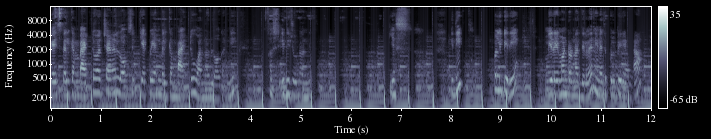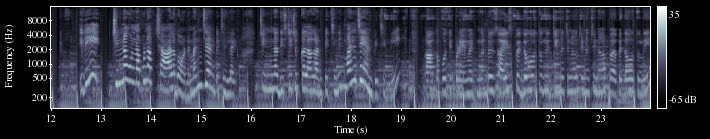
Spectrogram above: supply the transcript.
Guys welcome back to our channel vlogs it KP and welcome back to one blog అండి ఫస్ట్ ఇది చూడండి. ఎస్ ఇది పులిపిరి. మీరు ఏమంటారు నాకు తెలియదు నేనైతే పులిపిరి అంట. ఇది చిన్నగా ఉన్నప్పుడు నాకు చాలా బాగుండే. మంచిగా అనిపించింది. లైక్ చిన్న దిష్టి చుక్కలాగా అనిపించింది. మంచిగా అనిపించింది. కాకపోతే ఇప్పుడు ఏమవుతుందంటే సైజ్ పెద్దగా అవుతుంది. చిన్న చిన్నగా చిన్న చిన్నగా పెద్ద పెద్దగా అవుతుంది.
